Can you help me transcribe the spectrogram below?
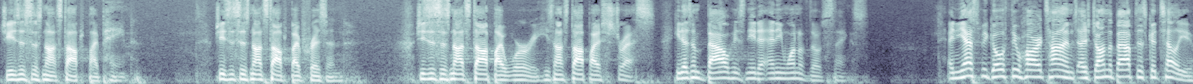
Jesus is not stopped by pain. Jesus is not stopped by prison. Jesus is not stopped by worry. He's not stopped by stress. He doesn't bow his knee to any one of those things. And yes, we go through hard times, as John the Baptist could tell you.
